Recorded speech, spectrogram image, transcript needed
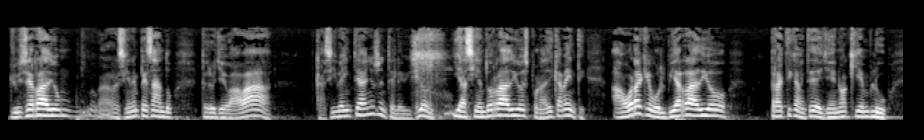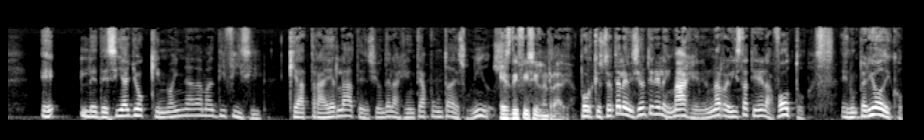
yo hice radio recién empezando, pero llevaba casi 20 años en televisión y haciendo radio esporádicamente. Ahora que volví a radio prácticamente de lleno aquí en Blue, eh, les decía yo que no hay nada más difícil que atraer la atención de la gente a punta de sonidos. Es difícil en radio. Porque usted en televisión tiene la imagen, en una revista tiene la foto, en un periódico,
